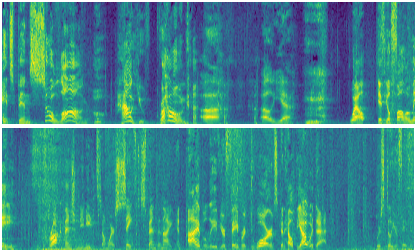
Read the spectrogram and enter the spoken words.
It's been so long! How you've grown! Uh, oh, yeah. well, if you'll follow me, Brok mentioned you needed somewhere safe to spend the night, and I believe your favorite dwarves can help you out with that. We're still your favorite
